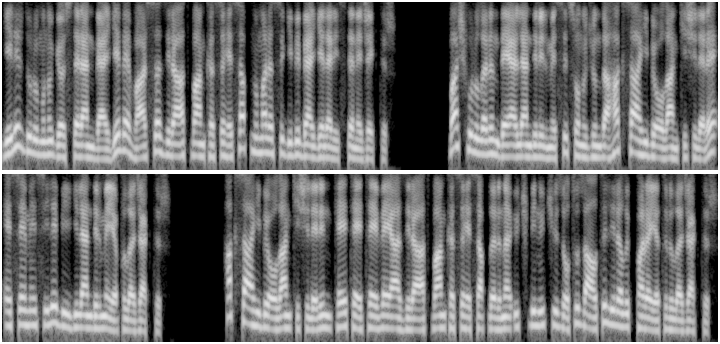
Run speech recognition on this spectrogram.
gelir durumunu gösteren belge ve varsa Ziraat Bankası hesap numarası gibi belgeler istenecektir. Başvuruların değerlendirilmesi sonucunda hak sahibi olan kişilere SMS ile bilgilendirme yapılacaktır. Hak sahibi olan kişilerin PTT veya Ziraat Bankası hesaplarına 3336 liralık para yatırılacaktır.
